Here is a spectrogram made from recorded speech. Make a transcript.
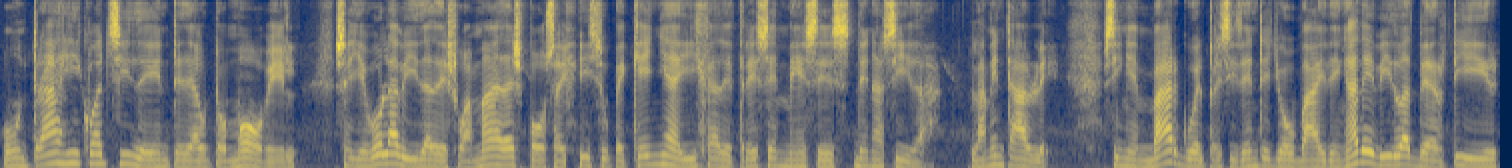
un trágico accidente de automóvil se llevó la vida de su amada esposa y su pequeña hija de 13 meses de nacida lamentable. Sin embargo, el presidente Joe Biden ha debido advertir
